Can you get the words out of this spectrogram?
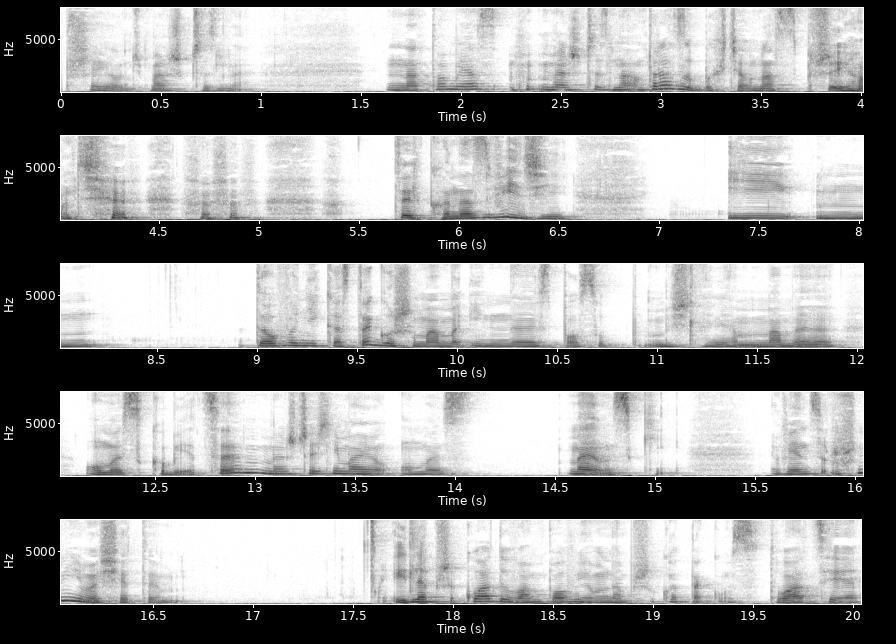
przyjąć mężczyznę. Natomiast mężczyzna od razu by chciał nas przyjąć. tylko nas widzi. I mm, to wynika z tego, że mamy inny sposób myślenia. Mamy umysł kobiecy, mężczyźni mają umysł męski, więc różnimy się tym. I dla przykładu Wam powiem na przykład taką sytuację,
